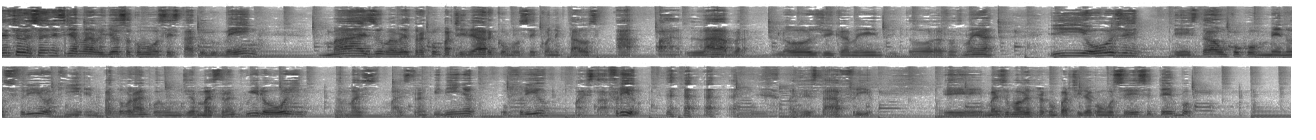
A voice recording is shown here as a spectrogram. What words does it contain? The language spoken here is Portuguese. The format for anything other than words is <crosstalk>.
Deus te abençoe nesse dia maravilhoso. Como você está? Tudo bem? Mais uma vez para compartilhar com você conectados à palavra, logicamente, todas as manhãs. E hoje está um pouco menos frio aqui em Pato Branco, é um dia mais tranquilo hoje, mais, mais tranquilinho o frio, mas está frio. <laughs> mas está frio. E, mais uma vez para compartilhar com você esse tempo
